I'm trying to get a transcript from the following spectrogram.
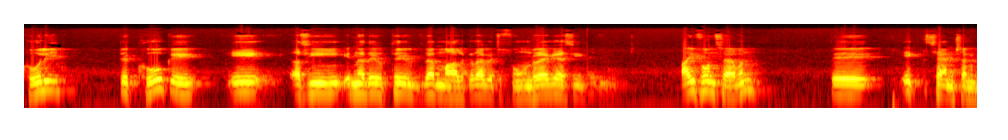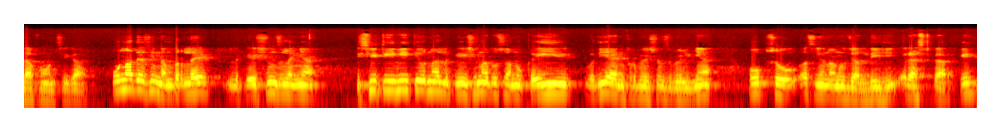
ਖੋਲੀ ਤੇ ਖੋ ਕੇ ਇਹ ਅਸੀਂ ਇਹਨਾਂ ਦੇ ਉੱਥੇ ਦਾ ਮਾਲਕ ਦਾ ਵਿੱਚ ਫੋਨ ਰਹਿ ਗਿਆ ਸੀ। ਆਈਫੋਨ 7 ਤੇ ਇੱਕ ਸੈਮਸੰਗ ਦਾ ਫੋਨ ਸੀਗਾ। ਉਹਨਾਂ ਦੇ ਅਸੀਂ ਨੰਬਰ ਲਏ ਲੋਕੇਸ਼ਨਸ ਲਈਆਂ। ਸੀਸੀਟੀਵੀ ਤੇ ਉਹਨਾਂ ਲੋਕੇਸ਼ਨਾਂ ਤੋਂ ਸਾਨੂੰ ਕਈ ਵਧੀਆ ਇਨਫੋਰਮੇਸ਼ਨਸ ਮਿਲ ਗਈਆਂ। ਹੋਪ ਸੋ ਅਸੀਂ ਉਹਨਾਂ ਨੂੰ ਜਲਦੀ ਹੀ ਅਰੈਸਟ ਕਰਕੇ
